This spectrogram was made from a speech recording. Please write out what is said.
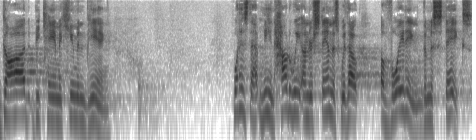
God became a human being. What does that mean? How do we understand this without avoiding the mistakes?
